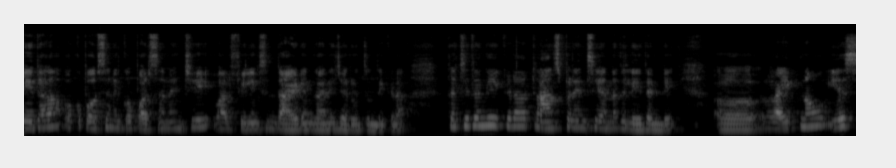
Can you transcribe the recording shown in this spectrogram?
లేదా ఒక పర్సన్ ఇంకో పర్సన్ నుంచి వాళ్ళ ఫీలింగ్స్ని దాయడం కానీ జరుగుతుంది ఇక్కడ. ఖచ్చితంగా ఇక్కడ ట్రాన్స్పరెన్సీ అన్నది లేదండి. రైట్ నౌ ఎస్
